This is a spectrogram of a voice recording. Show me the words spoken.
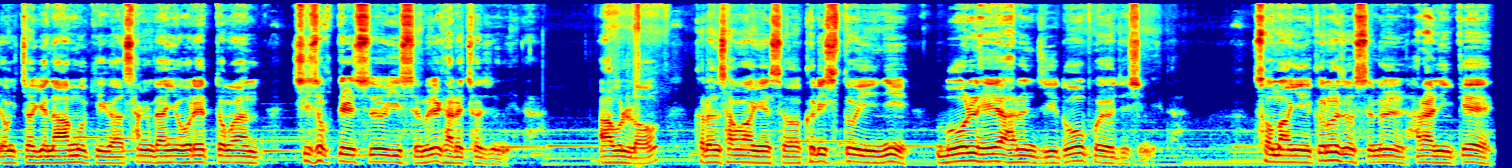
영적인 암흑기가 상당히 오랫동안 지속될 수 있음을 가르쳐 줍니다. 아울러 그런 상황에서 그리스도인이 뭘 해야 하는지도 보여주십니다. 소망이 끊어졌음을 하나님께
